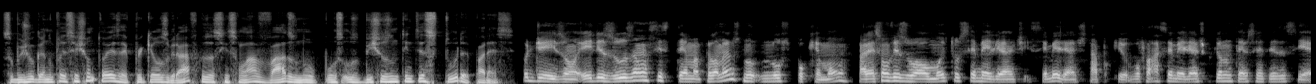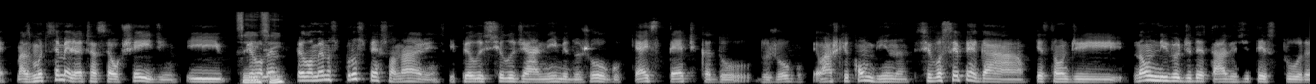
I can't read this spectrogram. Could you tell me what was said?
subjugando o PlayStation 2, é porque os gráficos, assim, são lavados, no, os, os bichos não têm textura, parece. O Jason, eles usam um sistema, pelo menos no, nos Pokémon, parece um visual muito semelhante, semelhante, tá? Porque eu vou falar semelhante porque eu não tenho certeza se é, mas muito semelhante a Cell Shading, e Sim, pelo, sim. menos, pelo menos pros personagens, e pelo estilo de anime do jogo, que é a estética do, do jogo, eu acho que combina. Se você pegar questão de, não nível de detalhes de textura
